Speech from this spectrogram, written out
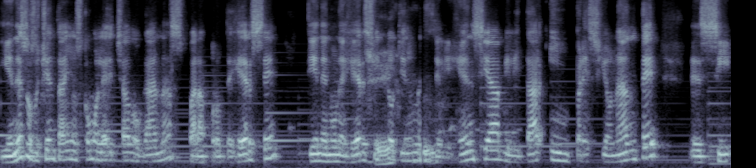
y en esos 80 años, ¿cómo le ha echado ganas para protegerse? Tienen un ejército, tienen una inteligencia militar impresionante. Eh, si,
